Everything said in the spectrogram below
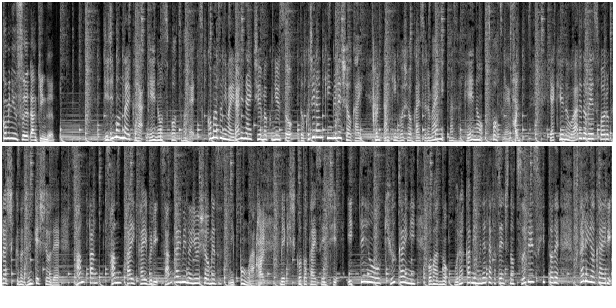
ッコミニュースランキング。時事問題から芸能スポーツまで突っ込まずにはいられない注目ニュースを独自ランキングで紹介、はい、ランキングを紹介する前にまずは芸能スポーツです、はい野球のワールドベースボールクラシックの準決勝で 3, 3大会ぶり3回目の優勝を目指す日本は、はい、メキシコと対戦し1点を追う9回に5番の村上宗隆選手のツーベースヒットで2人が帰り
